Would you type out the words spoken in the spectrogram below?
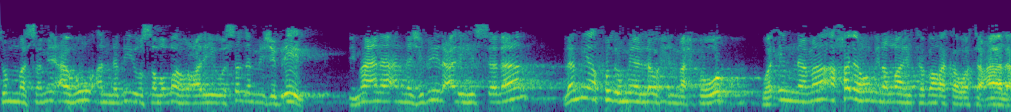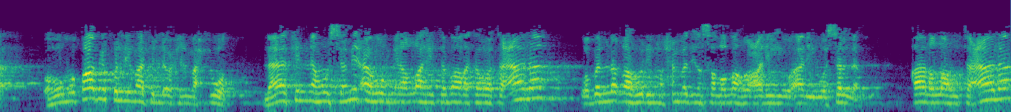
ثم سمعه النبي صلى الله عليه وسلم من جبريل. بمعنى أن جبريل عليه السلام لم يأخذه من اللوح المحفوظ وإنما أخذه من الله تبارك وتعالى وهو مطابق لما في اللوح المحفوظ لكنه سمعه من الله تبارك وتعالى وبلغه لمحمد صلى الله عليه وآله وسلم. قال الله تعالى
